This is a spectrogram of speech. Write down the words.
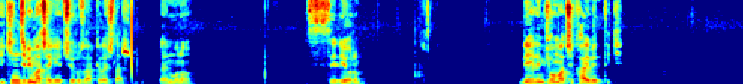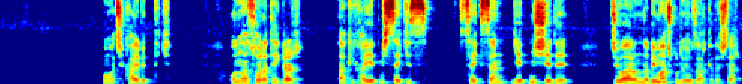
İkinci bir maça geçiyoruz arkadaşlar. Ben bunu siliyorum. Diyelim ki o maçı kaybettik. O maçı kaybettik. Ondan sonra tekrar dakika 78, 80, 77 civarında bir maç buluyoruz arkadaşlar.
